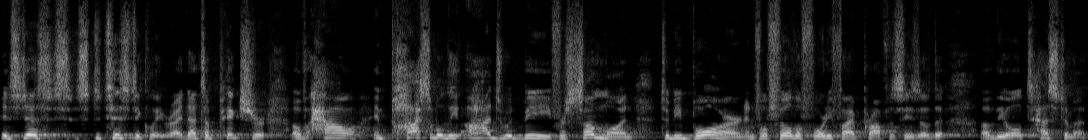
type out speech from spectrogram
It's just statistically, right? That's a picture of how impossible the odds would be for someone to be born and fulfill the 45 prophecies of the, of the Old Testament.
